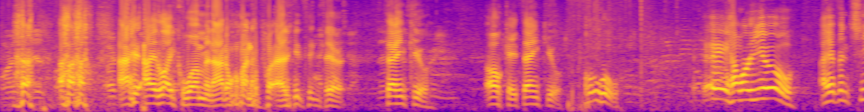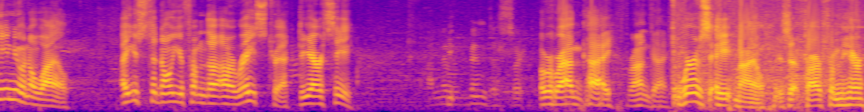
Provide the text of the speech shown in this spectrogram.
Or just, or I, I like women. I don't want to put anything there. gotcha. Thank you. cream. Okay, thank you. Oh, hey, how are you? I haven't seen you in a while. I used to know you from the uh, racetrack, DRC. I'm Never been to sir. Oh, wrong guy, wrong guy. Where's Eight Mile? Is it far from here?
